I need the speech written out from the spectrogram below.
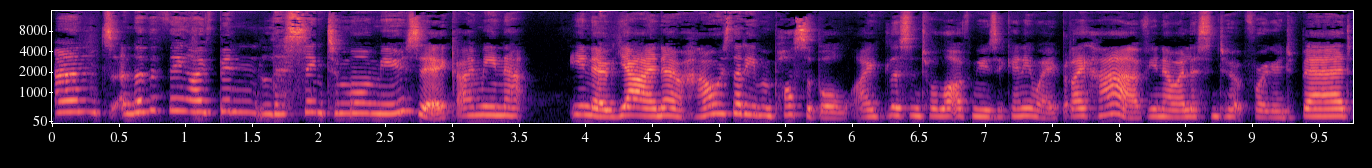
And another thing, I've been listening to more music. I mean, you know, yeah, I know. How is that even possible? I listen to a lot of music anyway, but I have, you know, I listen to it before I go to bed,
